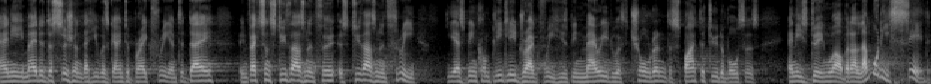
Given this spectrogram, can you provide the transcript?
and he made a decision that he was going to break free. And today, in fact, since 2003, he has been completely drug free. He's been married with children despite the two divorces, and he's doing well. But I love what he said.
